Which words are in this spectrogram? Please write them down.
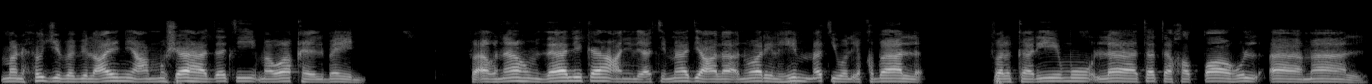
من حجب بالعين عن مشاهدة مواقع البين فأغناهم ذلك عن الاعتماد على أنوار الهمة والإقبال فالكريم لا تتخطاه الآمال.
